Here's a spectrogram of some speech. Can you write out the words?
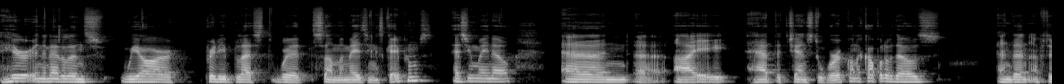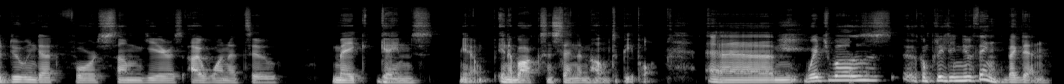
Here in the Netherlands, we are pretty blessed with some amazing escape rooms, as you may know. And uh, I had the chance to work on a couple of those. And then after doing that for some years, I wanted to make games, you know, in a box and send them home to people, um, which was a completely new thing back then.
